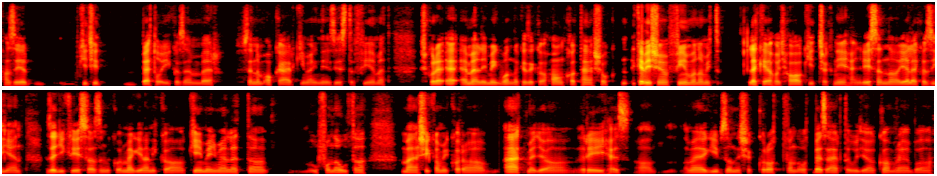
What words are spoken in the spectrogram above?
azért kicsit betolik az ember. Szerintem akárki megnézi ezt a filmet. És akkor e emellé még vannak ezek a hanghatások. Kevés olyan film van, amit le kell, hogy halkít csak néhány részen, a jelek az ilyen. Az egyik része az, amikor megjelenik a kémény mellett a ufonauta, a másik, amikor a, átmegy a Rayhez, a, a Mel Gibson, és akkor ott van, ott bezárta ugye a kamrába a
